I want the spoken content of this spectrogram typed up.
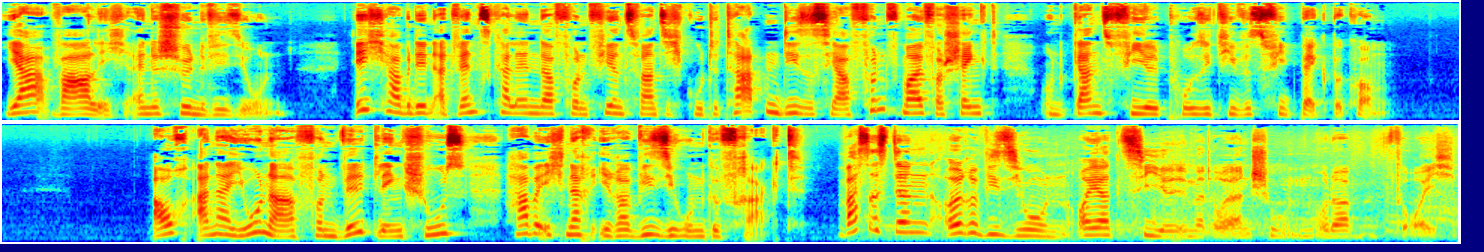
Ja, wahrlich, eine schöne Vision. Ich habe den Adventskalender von 24 gute Taten dieses Jahr fünfmal verschenkt und ganz viel positives Feedback bekommen. Auch Anna Jona von Wildlingschuhs habe ich nach ihrer Vision gefragt. Was ist denn eure Vision, euer Ziel mit euren Schuhen oder für euch?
